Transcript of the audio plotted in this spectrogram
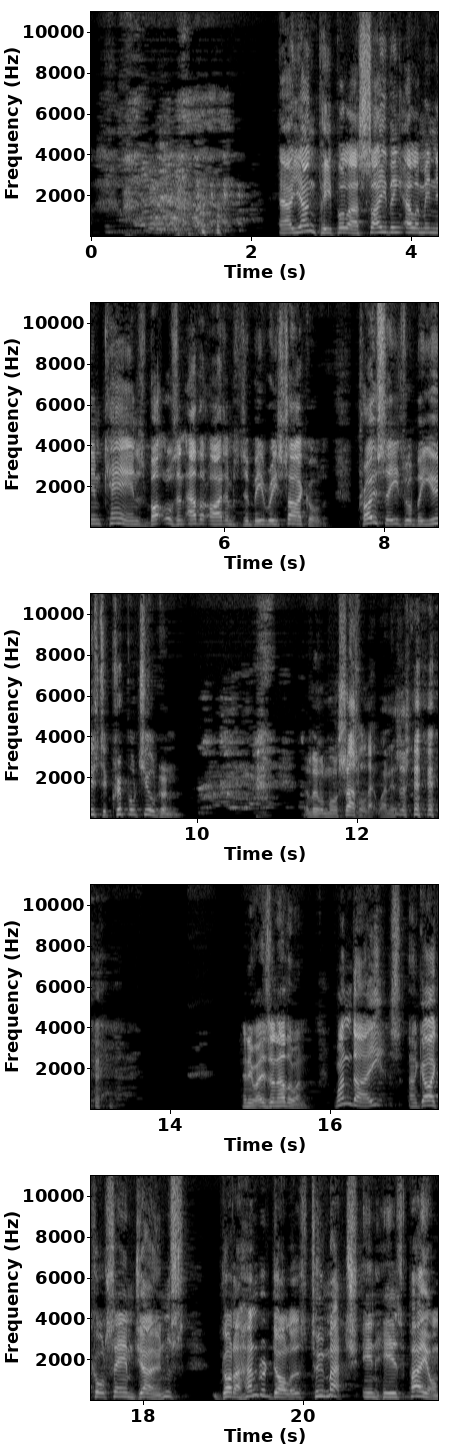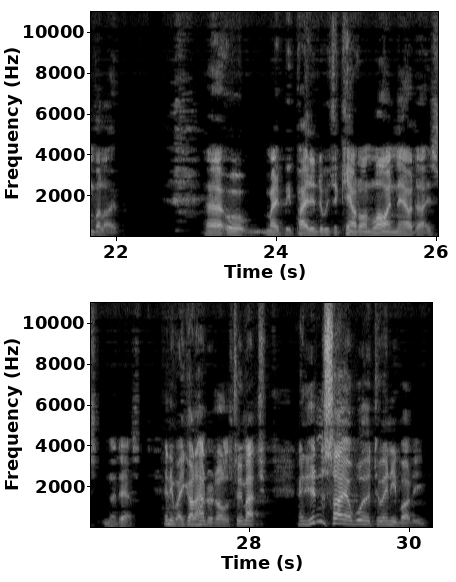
our young people are saving aluminium cans, bottles, and other items to be recycled. Proceeds will be used to cripple children a little more subtle, that one, is it? anyway, there's another one. One day, a guy called Sam Jones got $100 too much in his pay envelope. Uh, or maybe paid into his account online nowadays, no doubt. Anyway, he got $100 too much. And he didn't say a word to anybody.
